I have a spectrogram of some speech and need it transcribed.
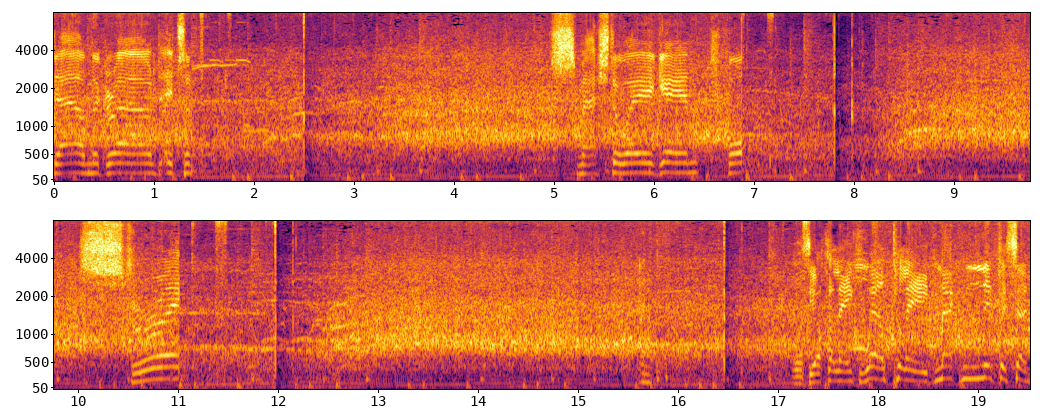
down the ground. It's a smashed away again. For straight. Was the upper leg well played, magnificent.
